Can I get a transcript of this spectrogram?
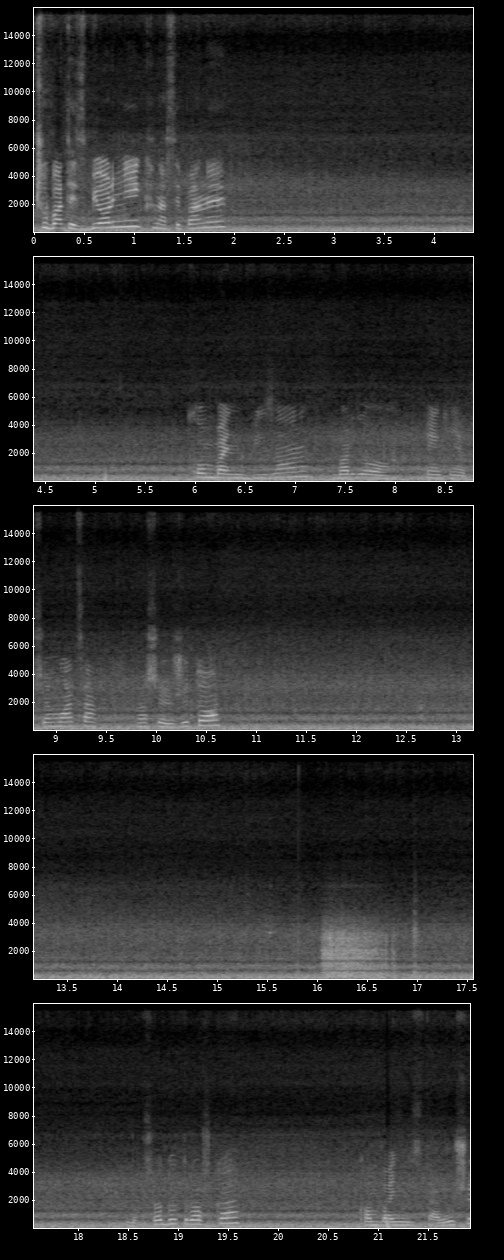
Czubaty zbiornik nasypany. Kombine Bizon bardzo pięknie przemłaca nasze żyto. Do przodu troszkę kombajnista ruszy.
